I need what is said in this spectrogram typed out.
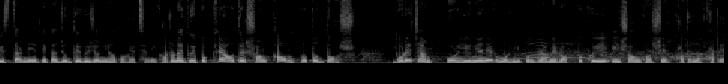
বিস্তার নিয়ে ডেটা যুদ্ধে দুজন নিহত হয়েছেন। এই ঘটনায় দুই পক্ষের আহতের সংখ্যা অন্তত দশ। ভোরে চাঁদপুর ইউনিয়নের মোহিনীপুর গ্রামে রক্তক্ষয়ী এই সংঘর্ষের ঘটনা ঘটে।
